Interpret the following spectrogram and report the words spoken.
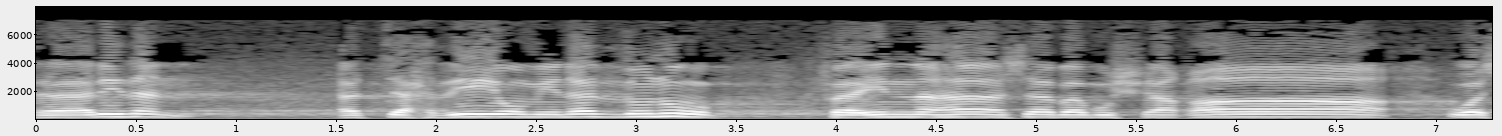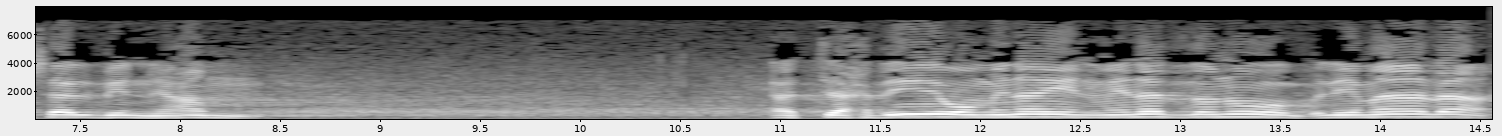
ثالثا التحذير من الذنوب فإنها سبب الشقاء وسلب النعم. التحذير من أين؟ من الذنوب. لماذا؟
